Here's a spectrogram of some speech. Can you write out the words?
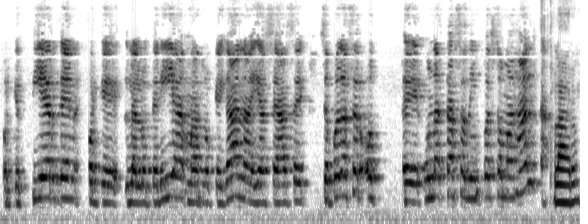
Porque pierden, porque la lotería más lo que gana ya se hace, se puede hacer eh, una tasa de impuesto más alta. Claro.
